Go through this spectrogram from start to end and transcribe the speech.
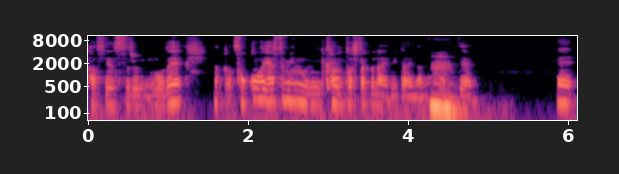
発生するので、なんかそこは休みにカウントしたくないみたいなのがあって、で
